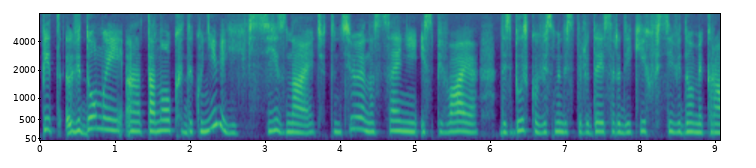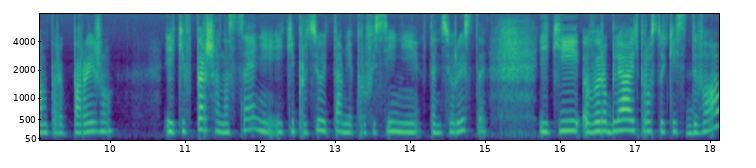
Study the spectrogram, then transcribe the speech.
під відомий е, танок дикунів, який всі знають, танцює на сцені і співає десь близько 80 людей, серед яких всі відомі крампери Парижу, які вперше на сцені, які працюють там як професійні танцюристи, які виробляють просто якісь дива.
